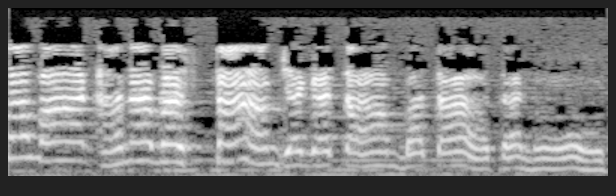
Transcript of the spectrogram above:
भवान् अनवस्थाम् जगताम् वतातनोत्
